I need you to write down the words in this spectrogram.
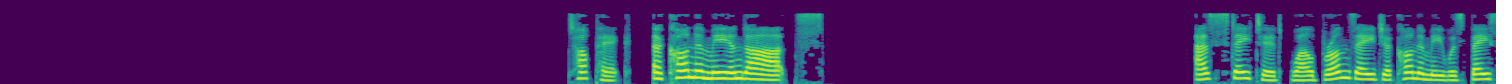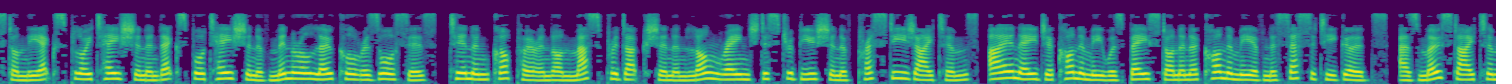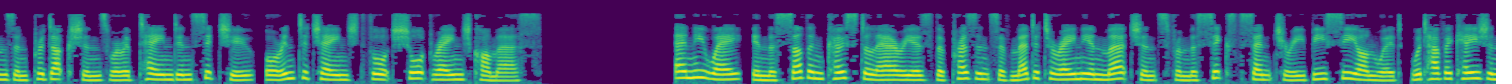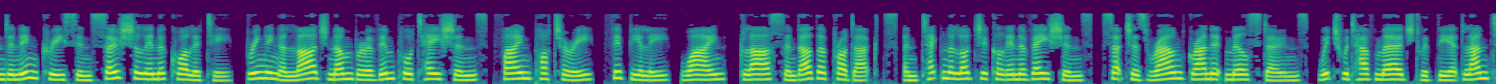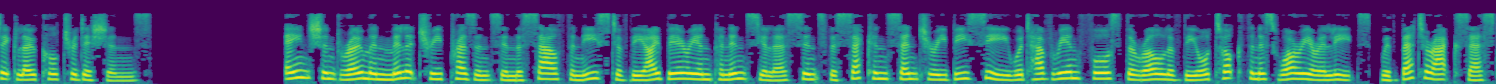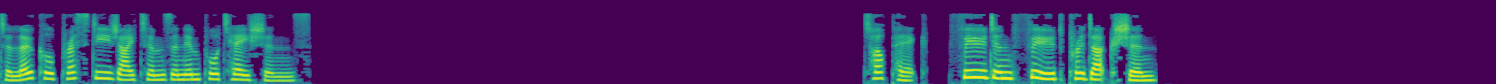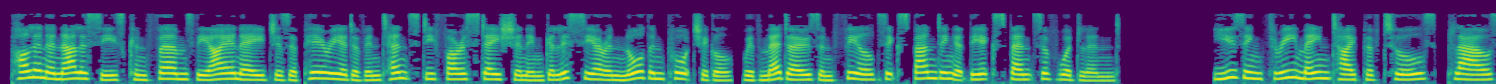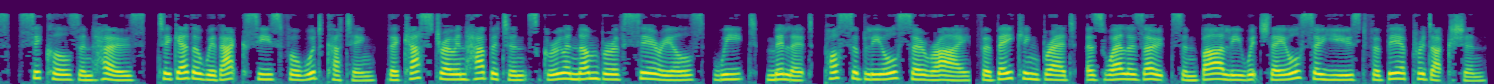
Topic: Economy and arts. As stated, while Bronze Age economy was based on the exploitation and exportation of mineral local resources, tin and copper and on mass production and long-range distribution of prestige items, Iron Age economy was based on an economy of necessity goods, as most items and productions were obtained in situ, or interchanged thought short-range commerce. Anyway, in the southern coastal areas the presence of Mediterranean merchants from the 6th century BC onward, would have occasioned an increase in social inequality, bringing a large number of importations fine pottery, fibulae, wine, glass and other products and technological innovations, such as round granite millstones, which would have merged with the Atlantic local traditions. Ancient Roman military presence in the south and east of the Iberian Peninsula since the 2nd century BC would have reinforced the role of the autochthonous warrior elites, with better access to local prestige items and importations. Food and food production Pollen analyses confirms the Iron Age as a period of intense deforestation in Galicia and northern Portugal, with meadows and fields expanding at the expense of woodland. Using three main type of tools, plows, sickles and hoes, together with axes for woodcutting, the Castro inhabitants grew a number of cereals, wheat, millet, possibly also rye for baking bread, as well as oats and barley which they also used for beer production.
